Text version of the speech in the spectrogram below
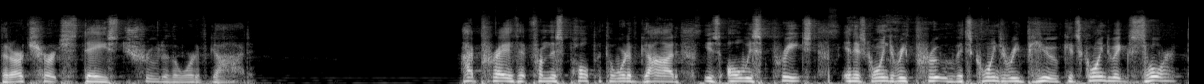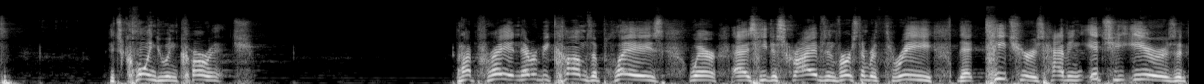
that our church stays true to the Word of God. I pray that from this pulpit, the Word of God is always preached and it's going to reprove, it's going to rebuke, it's going to exhort, it's going to encourage. But I pray it never becomes a place where, as he describes in verse number three, that teachers having itchy ears and,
